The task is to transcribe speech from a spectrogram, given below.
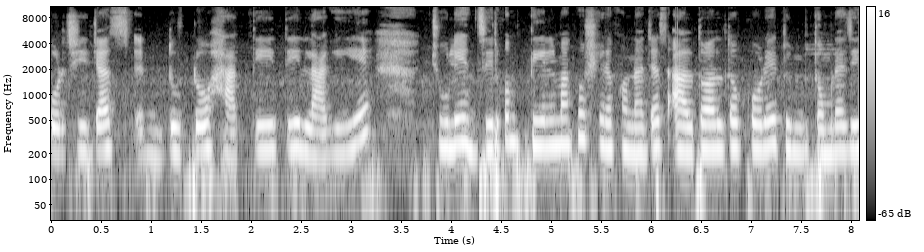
করছি জাস্ট দুটো হাতেতে লাগিয়ে চুলে যেরকম তেল মাখো সেরকম না জাস্ট আলতো আলতো করে তুমি, তোমরা যে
